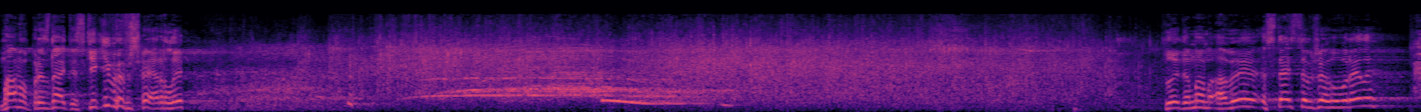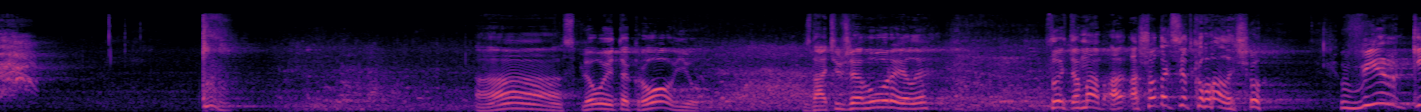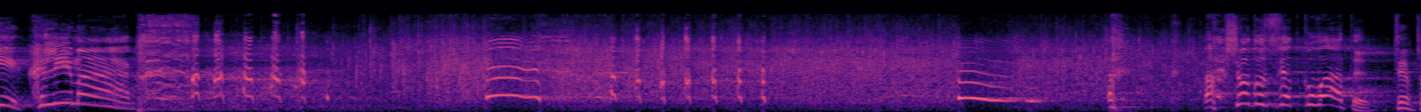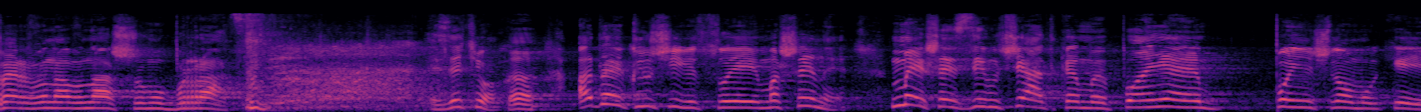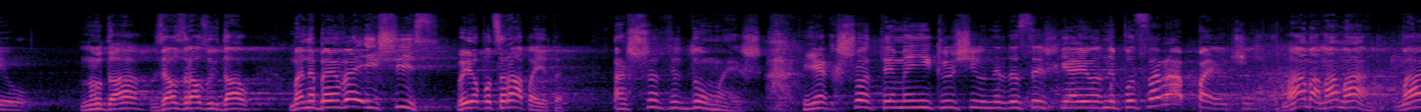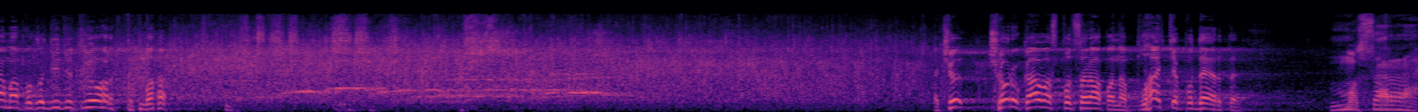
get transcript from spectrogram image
Мамо, признайте, скільки ви вжерли? Слухайте, мам, а ви з тестя вже говорили? А, спльовуєте кров'ю. Значить, вже говорили. Слухайте, мам, а, а що так святкували? Що? Вірки, клімакс! А що тут святкувати? Тепер вона в нашому братстві. Зятьок, А. а дай ключі від своєї машини. Ми ще з дівчатками поганяємо по нічному Києву. Ну да, взяв зразу й дав. У мене БМВ і 6. Ви його поцарапаєте. А що ти думаєш? Якщо ти мені ключів не дасиш, я його не поцарапаю. Чи? що? Мама, мама, мама, покладіть отвертку. Ма. А чо, чо рука у вас поцарапана? Плаття подерте. Мусора.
